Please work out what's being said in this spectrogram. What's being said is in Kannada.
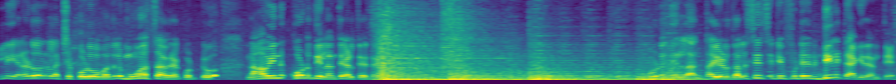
ಇಲ್ಲಿ ಎರಡೂವರೆ ಲಕ್ಷ ಕೊಡುವ ಬದಲು ಮೂವತ್ತು ಸಾವಿರ ಕೊಟ್ಟು ನಾವಿನ್ನು ಕೊಡೋದಿಲ್ಲ ಅಂತ ಹೇಳ್ತಾ ಇದ್ದಾರೆ. ಕೊಡುದಿಲ್ಲ ಅಂತ ಹೇಳೋದಲ್ಲ C C T footage delete ಆಗಿದೆ ಅಂತೆ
